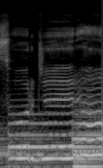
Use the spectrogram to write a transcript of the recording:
sorgerà.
